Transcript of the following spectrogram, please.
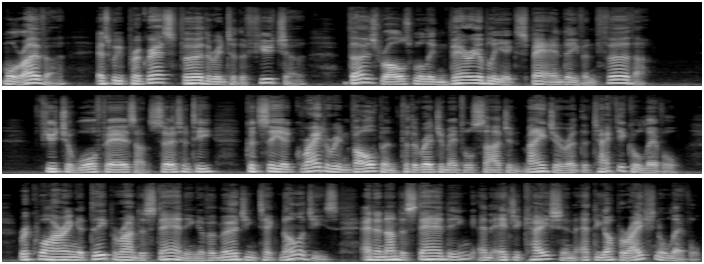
Moreover, as we progress further into the future, those roles will invariably expand even further. Future warfare's uncertainty could see a greater involvement for the regimental sergeant major at the tactical level, requiring a deeper understanding of emerging technologies and an understanding and education at the operational level.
